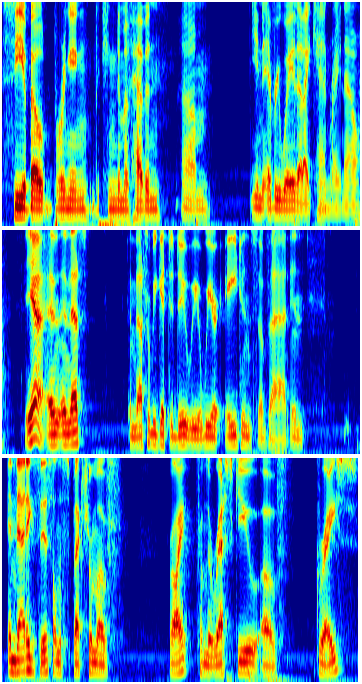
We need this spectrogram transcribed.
see about bringing the kingdom of heaven um, in every way that I can right now Yeah, and, and that's and that's what we get to do. We we are agents of that, and and that exists on the spectrum of right from the rescue of grace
